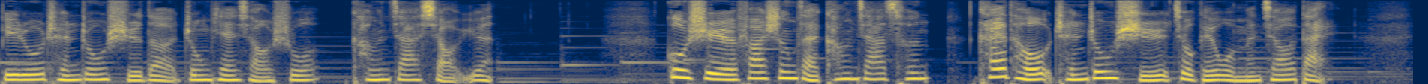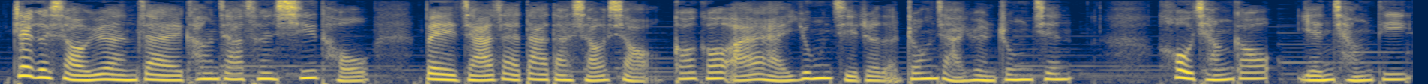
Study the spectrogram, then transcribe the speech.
比如陈忠实的中篇小说《康家小院》。故事发生在康家村，开头陈忠实就给我们交代，这个小院在康家村西头，被夹在大大小小、高高矮矮拥挤着的庄稼院中间，后墙高，沿墙低。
